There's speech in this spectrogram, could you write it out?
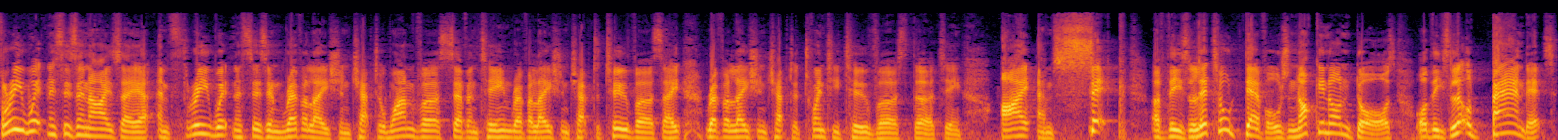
three witnesses in Isaiah and three witnesses in Revelation, chapter 1, verse 17, Revelation chapter 2, verse 8, Revelation chapter 22, verse 13. I am sick of these little devils knocking on doors or these little bandits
